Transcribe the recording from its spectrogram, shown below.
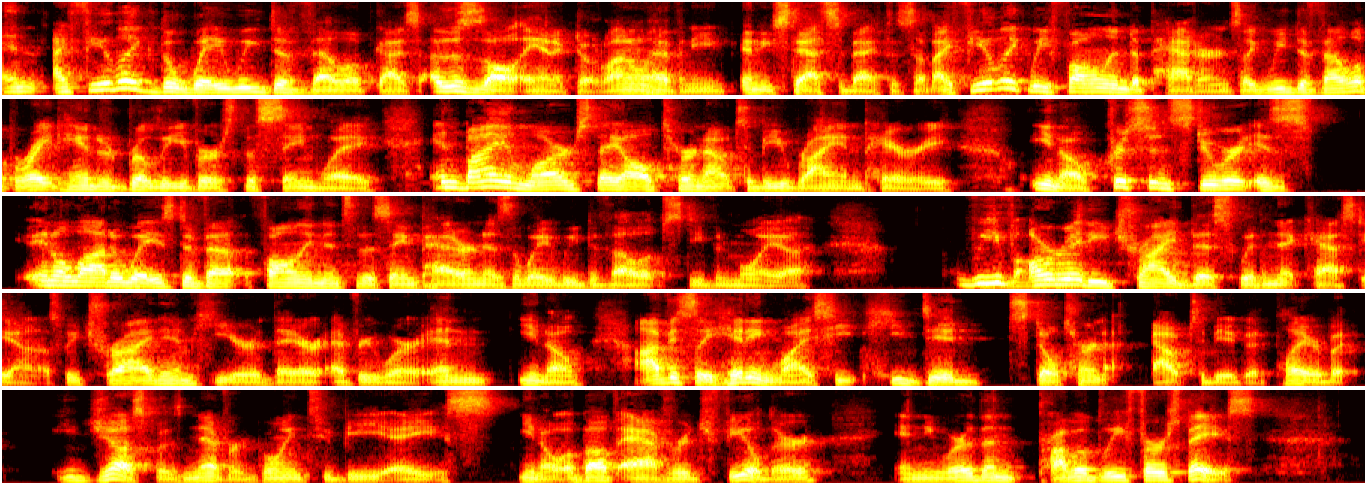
And I feel like the way we develop guys, oh, this is all anecdotal. I don't have any any stats to back this up. I feel like we fall into patterns. Like we develop right-handed relievers the same way, and by and large, they all turn out to be Ryan Perry. You know, Christin Stewart is in a lot of ways falling into the same pattern as the way we develop Steven Moya we've already tried this with Nick Castellanos. We tried him here, there, everywhere. And, you know, obviously hitting wise, he he did still turn out to be a good player, but he just was never going to be a, you know, above average fielder anywhere than probably first base.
